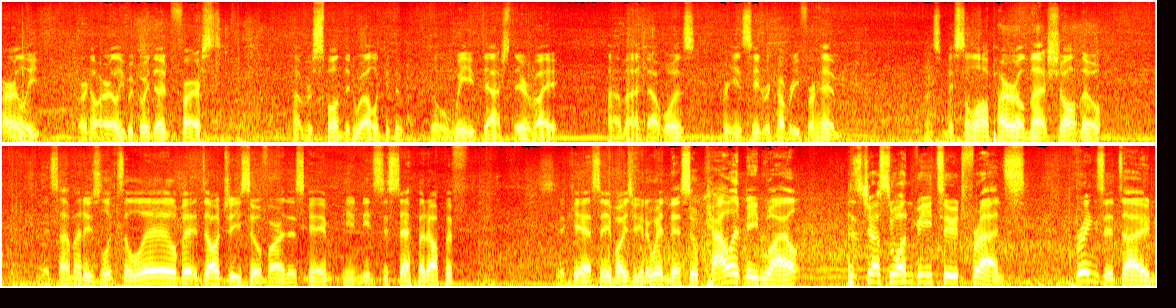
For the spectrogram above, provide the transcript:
early, or not early, but going down first, have responded well. Look at the little wave dash there by Ahmad. That was a pretty insane recovery for him. He's missed a lot of power on that shot, though. And it's Ahmad who's looks a little bit dodgy so far this game. He needs to step it up if the KSA boys are going to win this. So Khaled, meanwhile, has just 1v2'd France. Brings it down.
